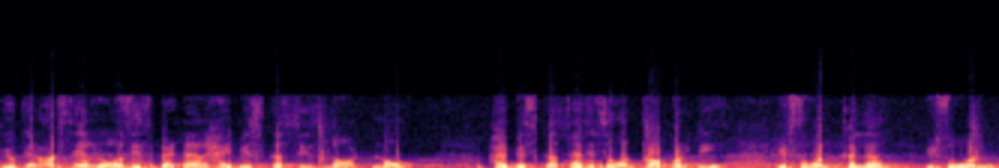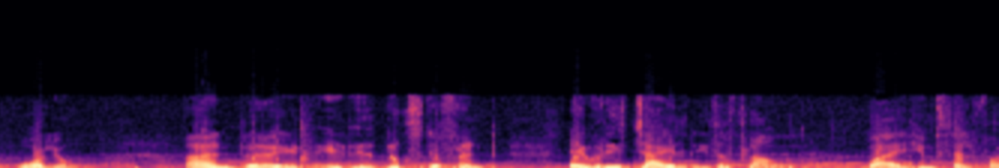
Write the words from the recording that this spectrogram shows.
You cannot say rose is better, hibiscus is not. No. Hibiscus has its own property, its own color, its own volume, and uh, it, it, it looks different. Every child is a flower by himself or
